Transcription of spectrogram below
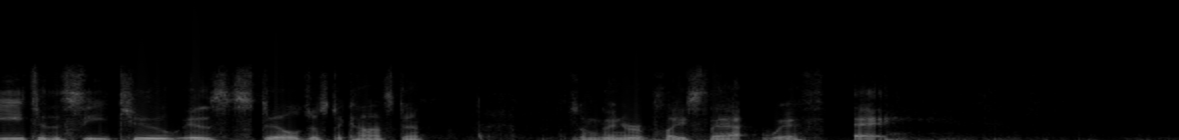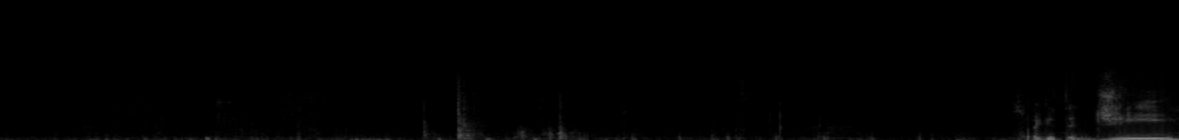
E to the c2 is still just a constant, so I'm going to replace that with a. So I get that g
